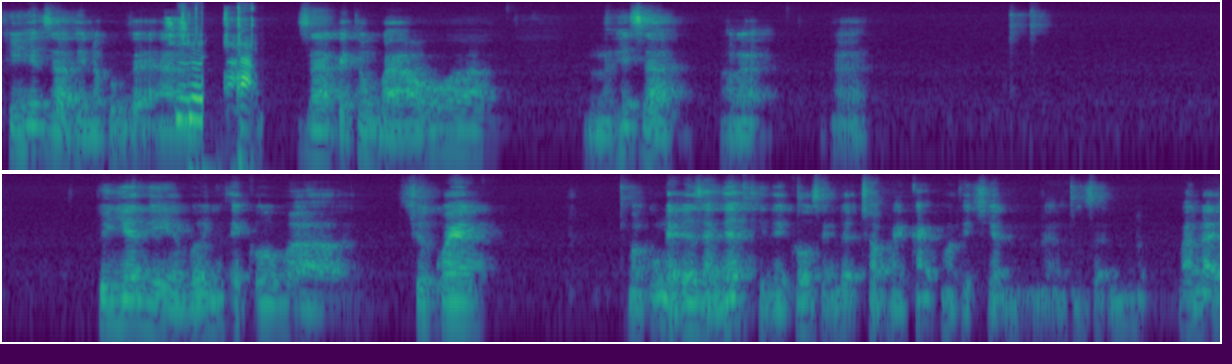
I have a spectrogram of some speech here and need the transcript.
khi hết giờ thì nó cũng sẽ ra cái thông báo uh, hết giờ đúng không ạ? Tuy nhiên thì với những thầy cô mà chưa quen mà cũng để đơn giản nhất thì thầy cô sẽ lựa chọn cái cách mà thầy triển ờ, hướng dẫn ban nãy.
